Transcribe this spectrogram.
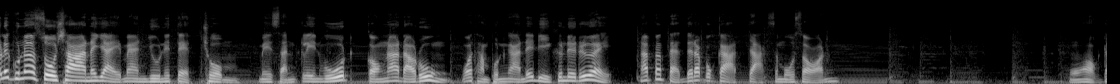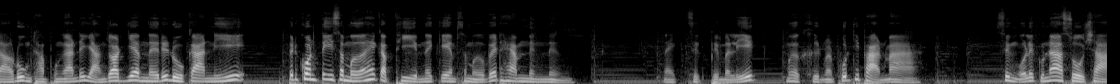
อเลกุน่าโซชาในใหญ่แมนยูไนเต็ดชม เมสันกรีนวูดกองหน้าดาวรุ่ง ว่าทำผลงานได้ดีขึ้นเรื่อยๆ นับตั้งแต่ได้รับโอกาสจากสโมสร หัวหอกดาวรุ่งทำผลงานได้อย่างยอดเยี่ยมในฤดูกาลนี้ เป็นคนตีเสมอให้กับทีมในเกมเสมอเวสต์แฮม 1-1 ในศึกพรีเมียร์ลีกเมื่อคืนวันพุธที่ผ่านมา ซึ่งโอเลกุน่าโซชา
